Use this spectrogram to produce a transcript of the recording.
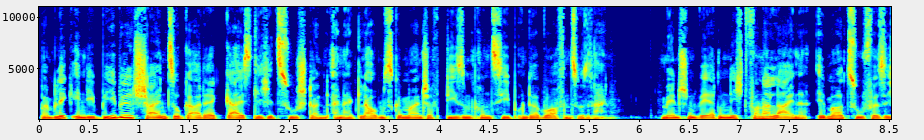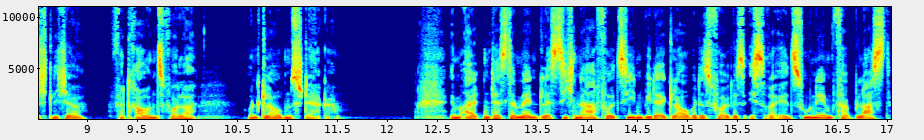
Beim Blick in die Bibel scheint sogar der geistliche Zustand einer Glaubensgemeinschaft diesem Prinzip unterworfen zu sein. Menschen werden nicht von alleine immer zuversichtlicher, vertrauensvoller und glaubensstärker. Im Alten Testament lässt sich nachvollziehen, wie der Glaube des Volkes Israel zunehmend verblasst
